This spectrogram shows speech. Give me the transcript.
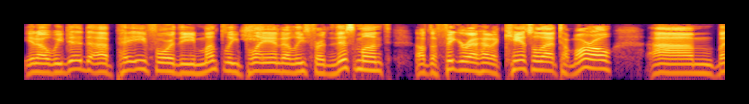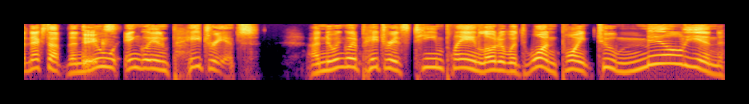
You know, we did uh, pay for the monthly plan at least for this month. I'll have to figure out how to cancel that tomorrow. Um, but next up, the New England Patriots. A New England Patriots team plane loaded with 1.2 million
